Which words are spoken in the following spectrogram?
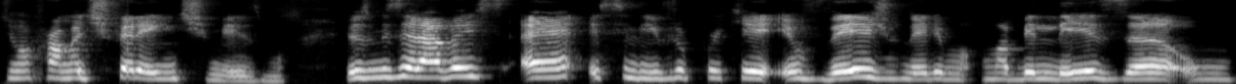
de uma forma diferente mesmo. Os Miseráveis é esse livro porque eu vejo nele uma beleza, um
